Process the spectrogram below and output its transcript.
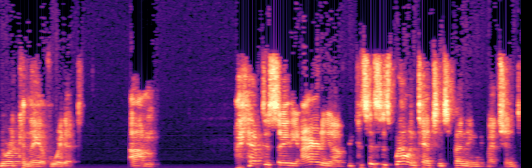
nor can they avoid it. Um, I have to say the irony of because this is well-intentioned spending we mentioned,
